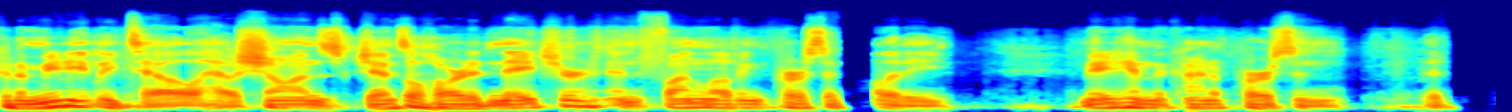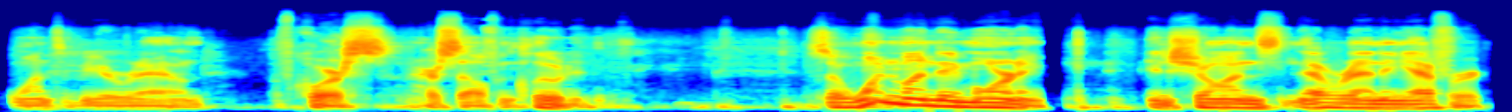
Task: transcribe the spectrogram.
could immediately tell how Sean's gentle-hearted nature and fun-loving personality made him the kind of person that want to be around. Of course, herself included. So one Monday morning, in Sean's never-ending effort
